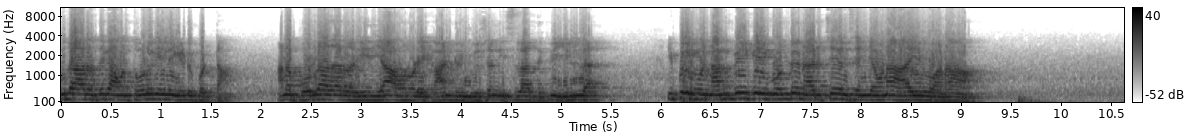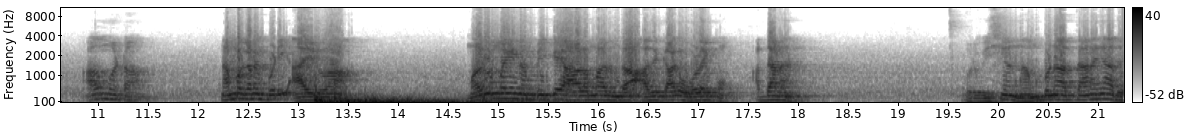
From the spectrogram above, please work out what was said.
உதாரணத்துக்கு அவன் தொழுகையில் ஈடுபட்டான். ஆனால் பொருளாதார ரீதியாக அவனுடைய கான்ட்ரிபியூஷன் இஸ்லாத்துக்கு இல்லை. இப்போ இவன் நம்பிக்கை கொண்டு நற்செயல் செஞ்சவனா ஆயிடுவானா? ஆக மாட்டான். நம்ம கணக்குப்படி ஆயிடுவான். மறுமை நம்பிக்கை ஆழமா இருந்தால் அதுக்காக உழைப்போம் அதானே? ஒரு விஷயம் நம்பினா தானே அது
